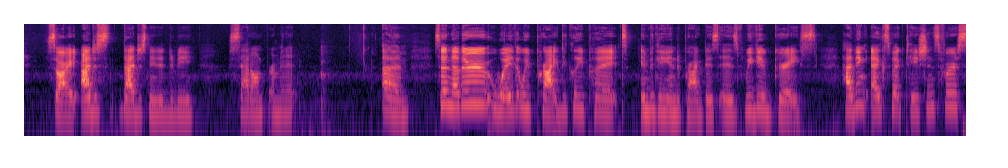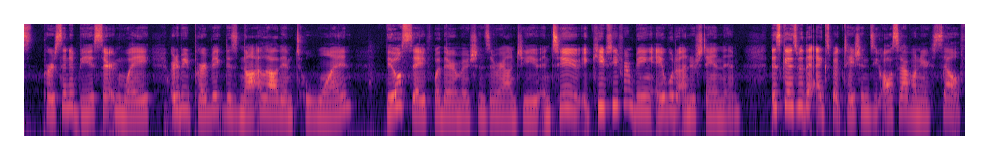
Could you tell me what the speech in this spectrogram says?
Sorry. I just that just needed to be sat on for a minute. Um, so another way that we practically put empathy into practice is we give grace. Having expectations for a person to be a certain way or to be perfect does not allow them to one feel safe with their emotions around you, and two, it keeps you from being able to understand them. This goes with the expectations you also have on yourself.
